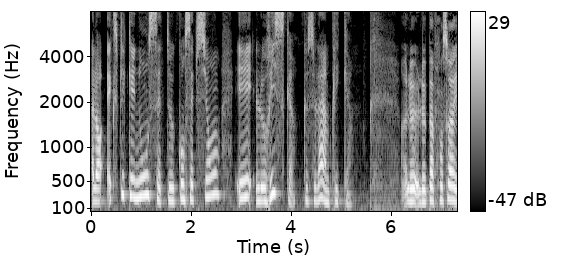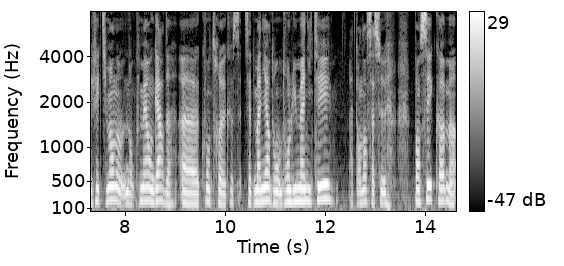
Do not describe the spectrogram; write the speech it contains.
Alors expliquez-nous cette conception et le risque que cela implique. Le, pape François effectivement donc met en garde euh, contre cette manière dont, l'humanité a tendance à se penser comme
